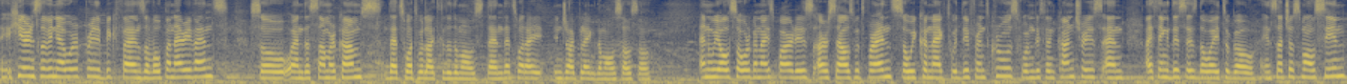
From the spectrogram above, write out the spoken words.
here in Slovenia. We're pretty big fans of open air events. So when the summer comes, that's what we like to do the most, and that's what I enjoy playing the most also. And we also organize parties ourselves with friends, so we connect with different crews from different countries. And I think this is the way to go in such a small scene.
